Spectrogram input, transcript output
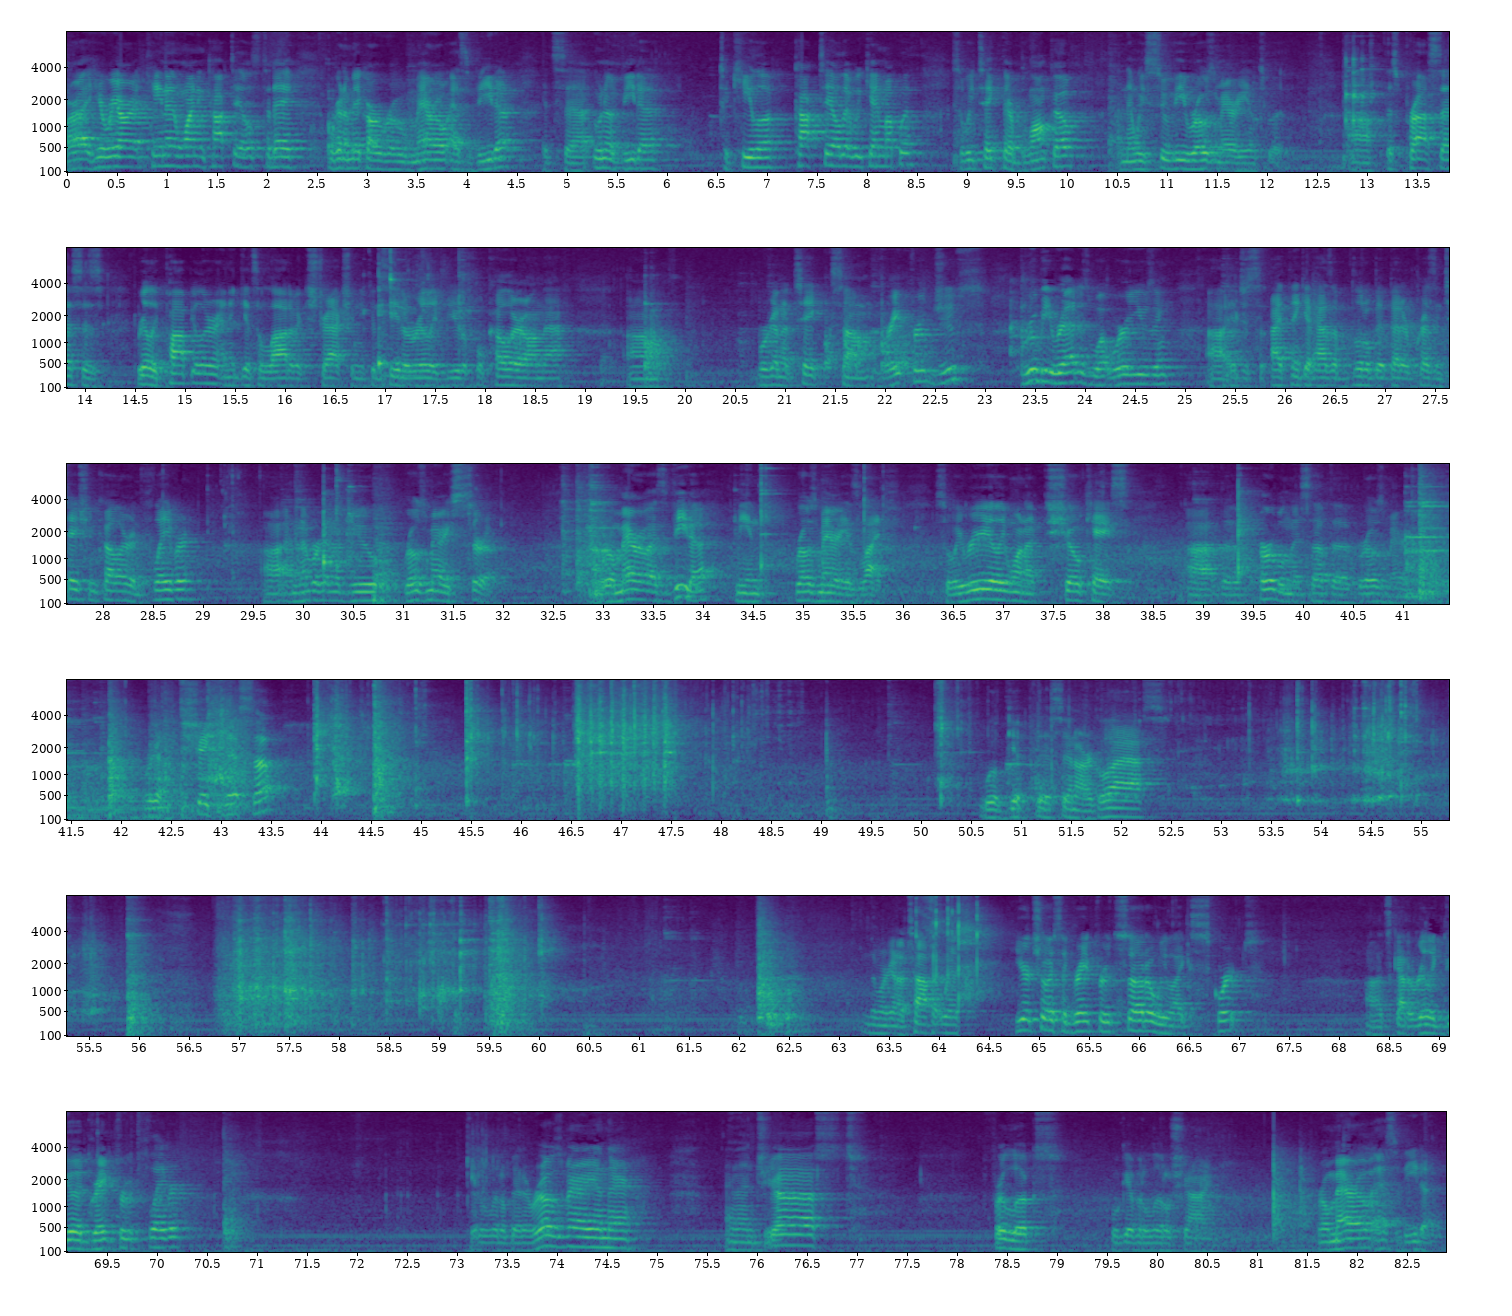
All right, here we are at Cana Wine and Cocktails today. We're gonna make our Romero Es Vida. It's a Una Vida tequila cocktail that we came up with. So we take their Blanco and then we sous vide rosemary into it. Uh, this process is really popular and it gets a lot of extraction. You can see the really beautiful color on that. Um, we're gonna take some grapefruit juice. Ruby red is what we're using. Uh, it just, I think it has a little bit better presentation color and flavor. Uh, and then we're gonna do rosemary syrup. Romero es vida means rosemary is life. So we really wanna showcase uh, the herbalness of the rosemary. We're gonna shake this up. We'll get this in our glass. Then we're gonna top it with your choice of grapefruit soda. We like Squirt. Uh, it's got a really good grapefruit flavor. Get a little bit of rosemary in there. And then just for looks, we'll give it a little shine. Romero Es Vida.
